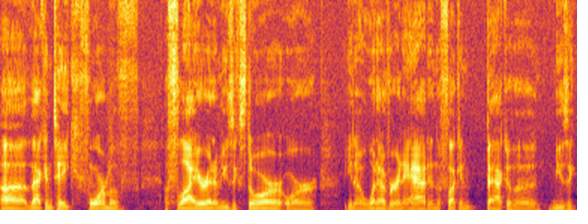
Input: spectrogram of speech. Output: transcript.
Uh, that can take form of a flyer at a music store or you know whatever an ad in the fucking back of a music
